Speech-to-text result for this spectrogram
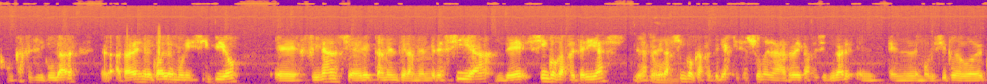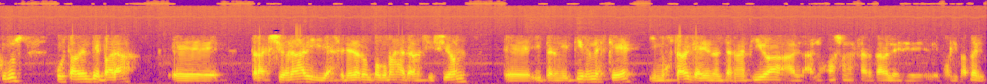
con Café Circular, a través del cual el municipio financia directamente la membresía de cinco cafeterías, de las primeras cinco cafeterías que se sumen a la red de Café Circular en, el municipio de Godoy Cruz, justamente para traccionar y acelerar un poco más la transición eh, y permitirles que, y mostrar que hay una alternativa a, los vasos descartables de, polipapel.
